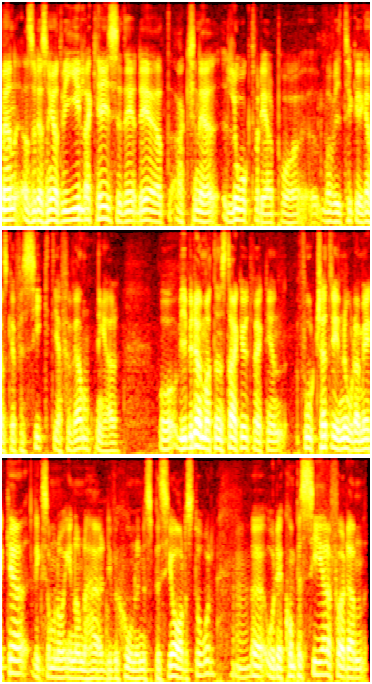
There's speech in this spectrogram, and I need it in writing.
men alltså det som gör att vi gillar caset det, det är att aktien är lågt värderad på vad vi tycker är ganska försiktiga förväntningar. Och vi bedömer att den starka utvecklingen fortsätter i Nordamerika, liksom då inom den här divisionen specialstål. Mm. Eh, och det kompenserar för den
